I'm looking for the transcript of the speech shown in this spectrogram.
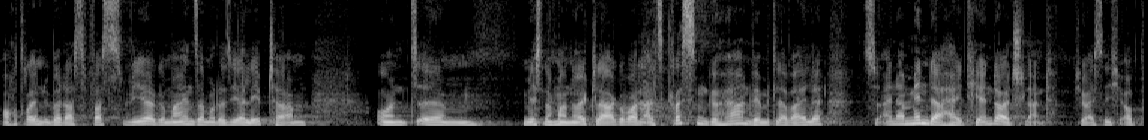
auch drin über das, was wir gemeinsam oder sie erlebt haben. Und ähm, mir ist nochmal neu klar geworden, als Christen gehören wir mittlerweile zu einer Minderheit hier in Deutschland. Ich weiß nicht, ob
